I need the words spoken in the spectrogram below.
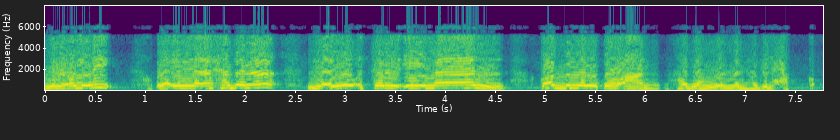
من عمري وإن أحدنا ليؤتى الإيمان قبل القرآن. هذا هو المنهج الحق.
